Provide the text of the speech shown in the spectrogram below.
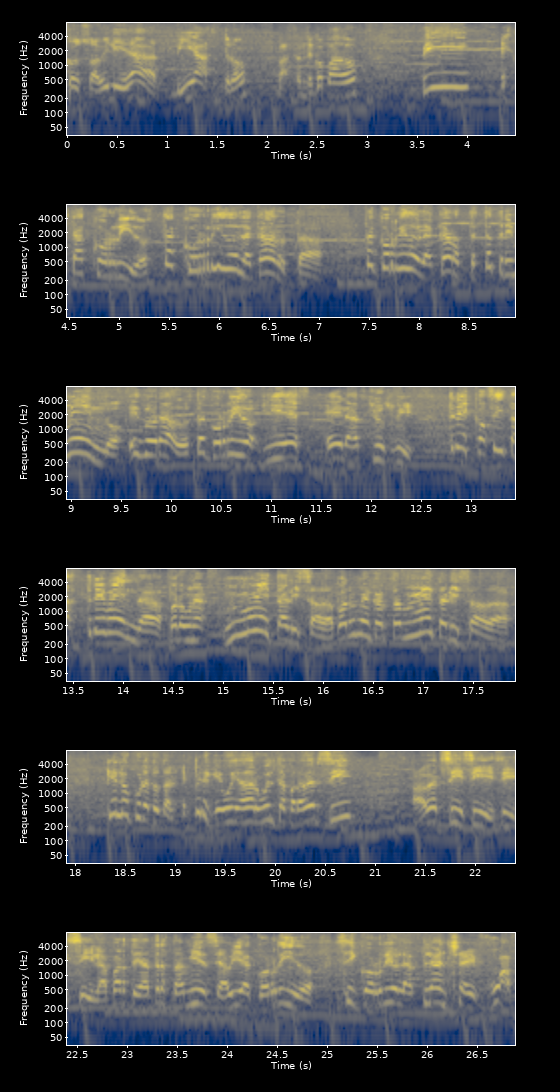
Con su habilidad Biastro, bastante copado. Y está corrido, está corrido la carta. Está corrido la carta, está tremendo. Es dorado, está corrido y es el Arceus V. Tres cositas tremendas para una metalizada, para una carta metalizada. ¡Qué locura total! Espere que voy a dar vuelta para ver si... A ver, sí, sí, sí, sí, la parte de atrás también se había corrido. Se corrió la plancha y ¡fuap!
